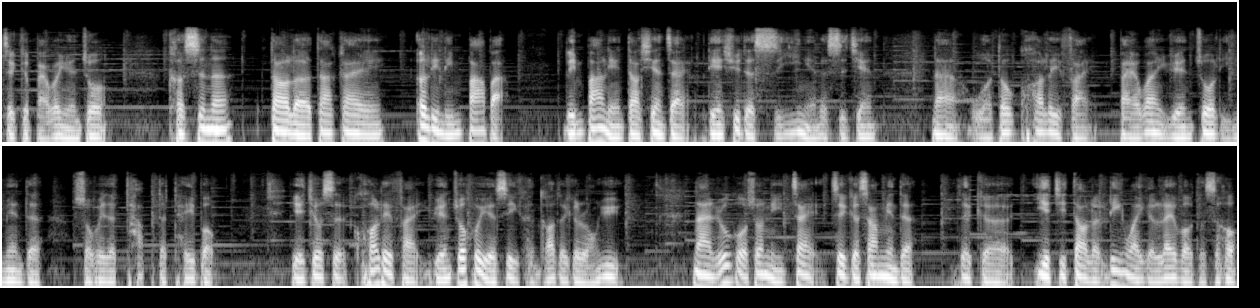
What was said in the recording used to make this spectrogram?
这个百万圆桌。可是呢，到了大概二零零八吧，零八年到现在连续的十一年的时间，那我都 qualify 百万圆桌里面的所谓的 top 的 table，也就是 qualify 圆桌会员是一个很高的一个荣誉。那如果说你在这个上面的，这个业绩到了另外一个 level 的时候，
